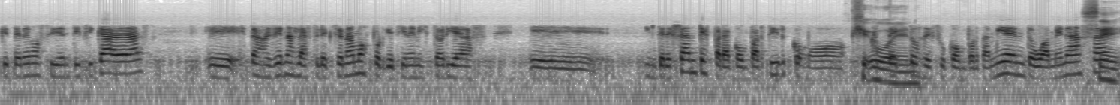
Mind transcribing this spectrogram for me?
que tenemos identificadas. Eh, estas ballenas las seleccionamos porque tienen historias eh, interesantes para compartir como aspectos de su comportamiento o amenazas.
